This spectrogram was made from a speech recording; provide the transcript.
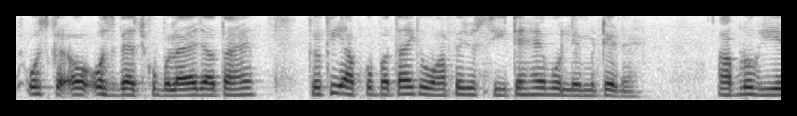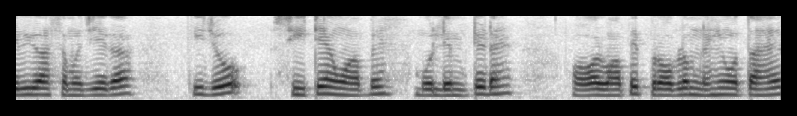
उस उस बैच को बुलाया जाता है, क्योंकि आपको पता है कि वहाँ पे जो सीटें हैं, वो लिमिटेड हैं। आप लोग ये भी बात समझिएगा कि जो सीटें हैं वहाँ पे, वो लिमिटेड हैं और वहाँ पे प्रॉब्लम नहीं होता है।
